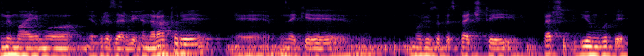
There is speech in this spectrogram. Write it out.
Ми маємо в резерві генератори, е, які можуть забезпечити перший підйом води.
